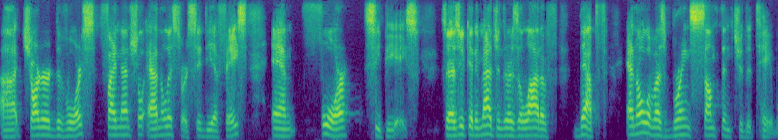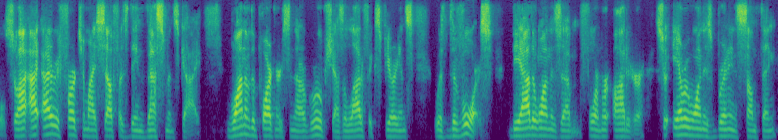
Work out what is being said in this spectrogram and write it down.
uh, chartered divorce financial analysts or CDFAs and four CPAs. So as you can imagine, there is a lot of depth and all of us bring something to the table. So I, I, refer to myself as the investments guy. One of the partners in our group, she has a lot of experience with divorce. The other one is a former auditor. So everyone is bringing something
